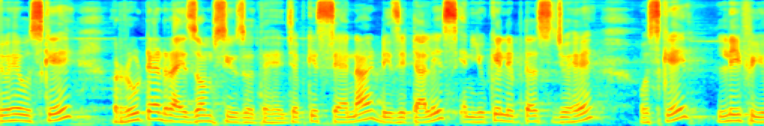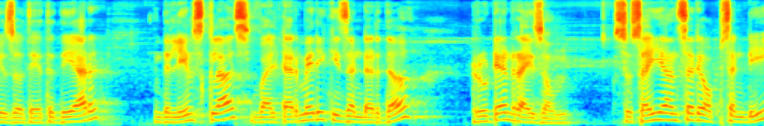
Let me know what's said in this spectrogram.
जो है उसके रूट एंड राइजोम्स यूज होते हैं जबकि सेना डिजिटालिस एंड यूकेलिप्टस जो है उसके लीफ यूज होते हैं तो they are the leaves class while turmeric is under the root and rhizome so सही आंसर है option D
